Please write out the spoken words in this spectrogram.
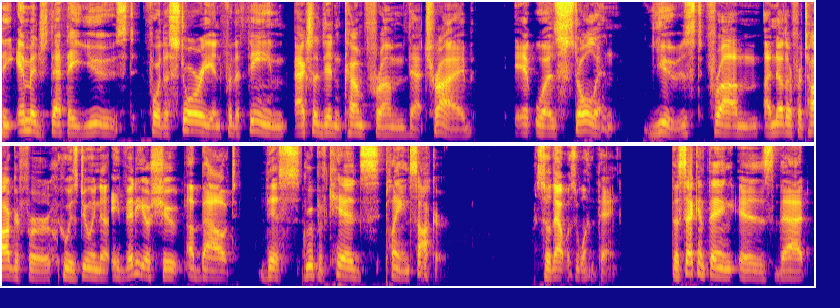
The image that they used for the story and for the theme actually didn't come from that tribe. It was stolen, used from another photographer who was doing a, a video shoot about this group of kids playing soccer. So that was one thing. The second thing is that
